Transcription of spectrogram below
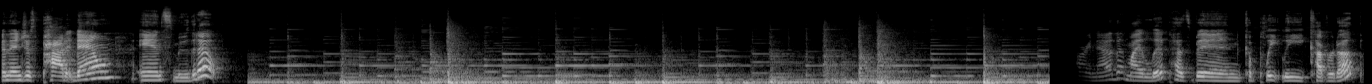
and then just pat it down and smooth it out. That my lip has been completely covered up,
